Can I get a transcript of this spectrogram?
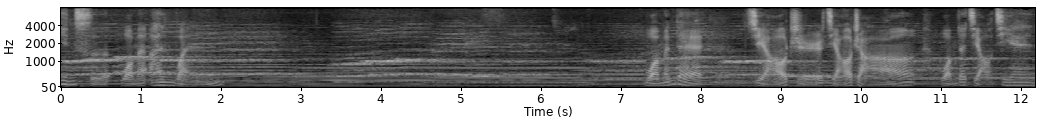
因此，我们安稳。我们的脚趾、脚掌，我们的脚尖，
